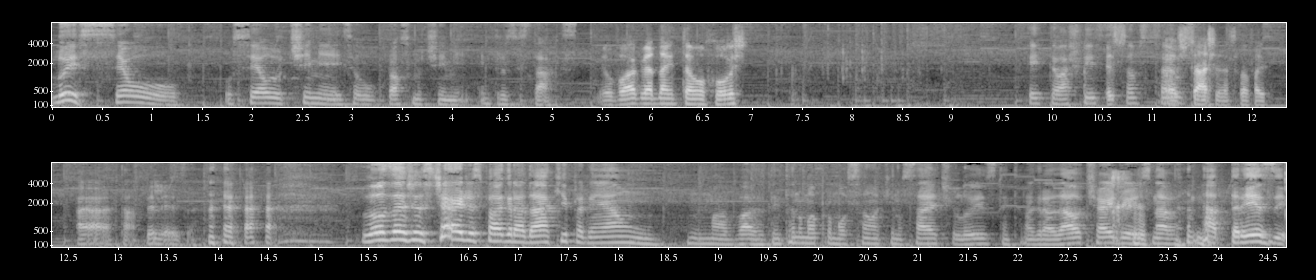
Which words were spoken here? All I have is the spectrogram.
Luiz, seu, o seu time, seu próximo time entre os destaques. Eu vou agradar então o host. Eita, eu acho que isso são É o chat, né? Você fazer. Ah, tá, beleza. Los Angeles Chargers para agradar aqui, para ganhar um, uma tentando uma promoção aqui no site, Luiz, tentando agradar o Chargers na, na 13.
